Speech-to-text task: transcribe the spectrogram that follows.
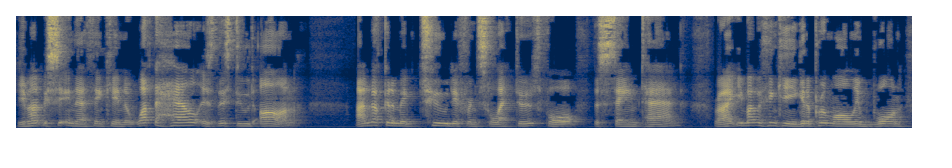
you might be sitting there thinking, what the hell is this dude on? I'm not going to make two different selectors for the same tag, right? You might be thinking you're going to put them all in one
